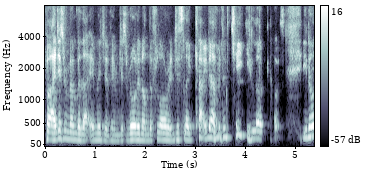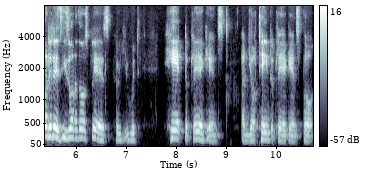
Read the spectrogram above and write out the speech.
but I just remember that image of him just rolling on the floor and just like kind of having a cheeky look. Was, you know what it is? He's one of those players who you would hate to play against and your team to play against, but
